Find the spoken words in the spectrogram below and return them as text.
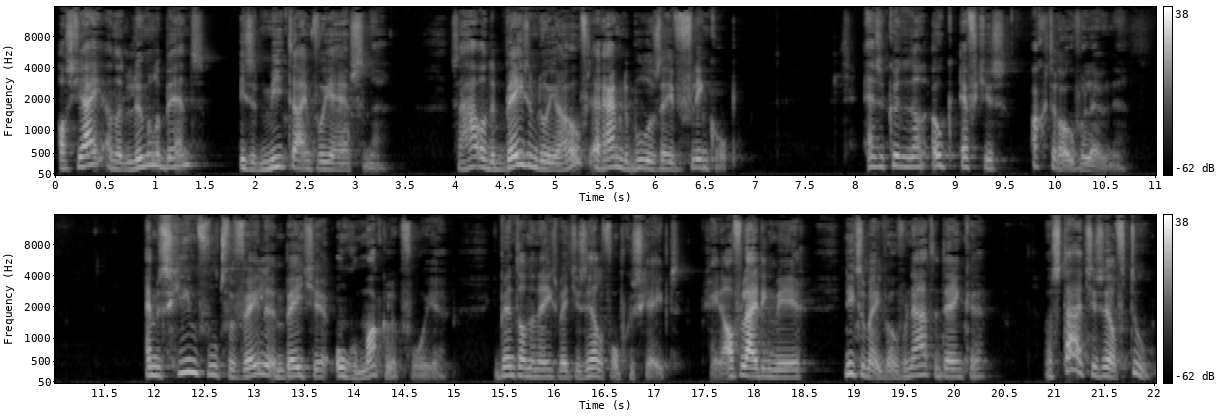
Als jij aan het lummelen bent, is het me-time voor je hersenen. Ze halen de bezem door je hoofd en ruimen de boel eens even flink op. En ze kunnen dan ook eventjes achteroverleunen. En misschien voelt vervelen een beetje ongemakkelijk voor je. Je bent dan ineens met jezelf opgescheept. Geen afleiding meer, niet om even over na te denken, maar staat jezelf toe.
